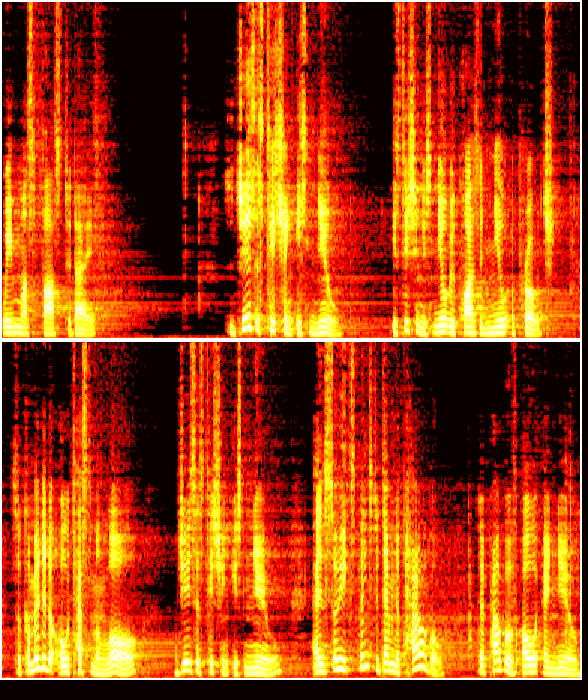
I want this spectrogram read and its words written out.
we must fast today. So Jesus' teaching is new. His teaching is new, requires a new approach. So compared to the Old Testament law, Jesus' teaching is new. And so he explains to them in a parable, the parable of old and new.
